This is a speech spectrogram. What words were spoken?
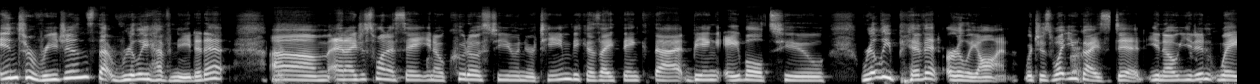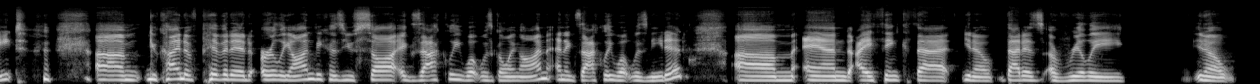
into regions that really have needed it. Um, and I just want to say, you know, kudos to you and your team because I think that being able to really pivot early on, which is what you guys did. You know, you didn't wait. um, you kind of pivoted early on because you saw exactly what was going on and exactly what was needed. Um, and I think that, you know, that is a really, you know,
